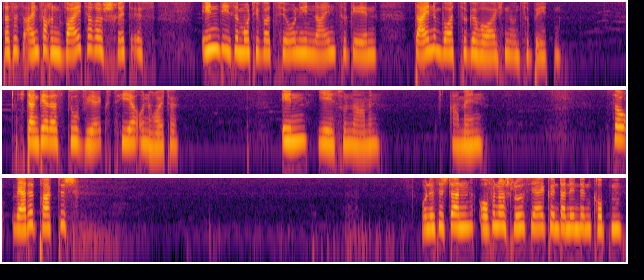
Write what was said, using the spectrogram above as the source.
dass es einfach ein weiterer Schritt ist, in diese Motivation hineinzugehen, deinem Wort zu gehorchen und zu beten. Ich danke dir, dass du wirkst hier und heute. In Jesu Namen. Amen. So, werdet praktisch. Und es ist dann offener Schluss, ja, ihr könnt dann in den Gruppen,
